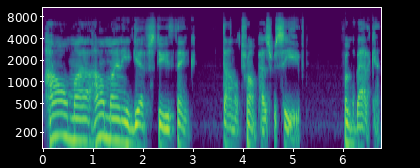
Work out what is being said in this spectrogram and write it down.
How, my, how many gifts do you think Donald Trump has received from the Vatican?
